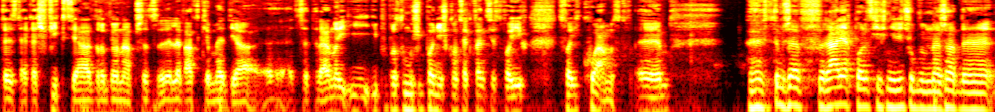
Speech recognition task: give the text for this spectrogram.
to jest jakaś fikcja zrobiona przez lewackie media, e, etc. No i, i po prostu musi ponieść konsekwencje swoich, swoich kłamstw. E, z tym, że w realiach polskich nie liczyłbym na żadne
